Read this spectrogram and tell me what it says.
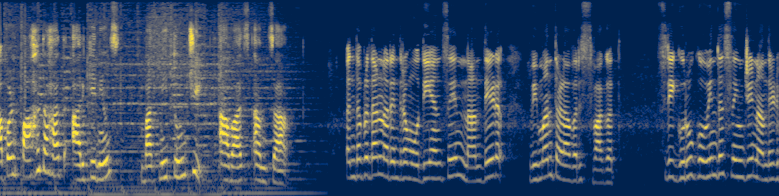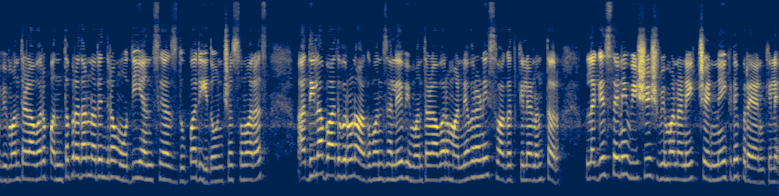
आपण पाहत आहात आर के न्यूज. बातमी तुमची आवाज आमचा. पंतप्रधान नरेंद्र मोदी यांचे नांदेड विमानतळावर स्वागत. श्री गुरु गोविंद सिंगजी नांदेड विमानतळावर पंतप्रधान नरेंद्र मोदी यांचे आज दुपारी दोनच्या सुमारास आदिलाबादवरून आगमन झाले. विमानतळावर मान्यवरांनी स्वागत केल्यानंतर लगेच त्यांनी विशेष विमानाने चेन्नईकडे प्रयाण केले.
